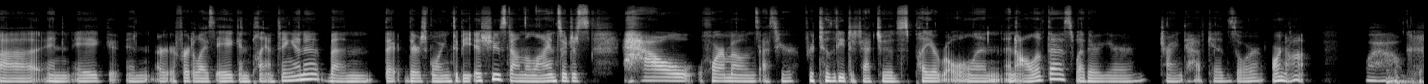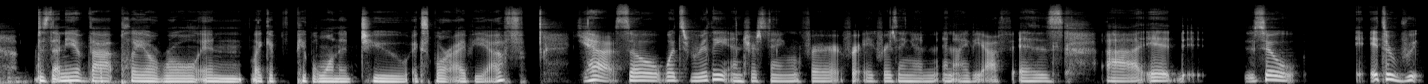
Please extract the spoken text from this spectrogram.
uh, an egg and or a fertilized egg and planting in it, then there, there's going to be issues down the line. So, just how hormones, as your fertility detectives, play a role in in all of this, whether you're trying to have kids or or not. Wow. Does any of that play a role in, like, if people wanted to explore IVF? Yeah. So what's really interesting for for egg freezing and, and IVF is uh, it. So it's a. Re-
